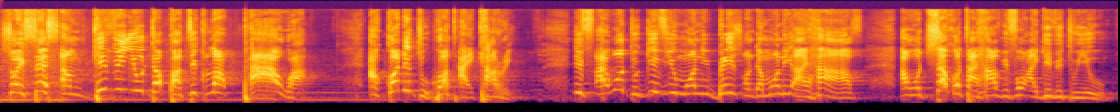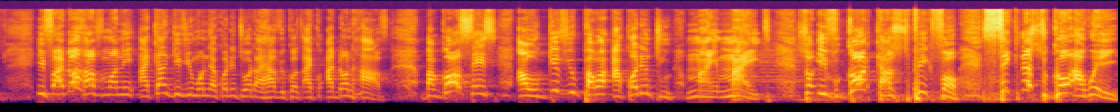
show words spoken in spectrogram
so it says, I'm giving you that particular power according to what I carry. If I want to give you money based on the money I have, I will check what I have before I give it to you. If I don't have money, I can't give you money according to what I have because I, I don't have. But God says, I will give you power according to my might. So if God can speak for sickness to go away,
